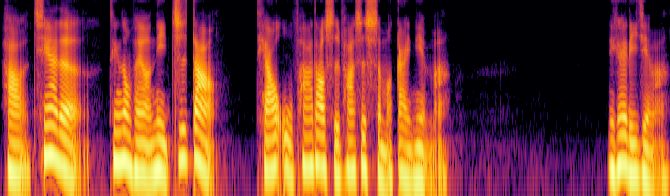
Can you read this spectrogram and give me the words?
好，亲爱的听众朋友，你知道调五趴到十趴是什么概念吗？你可以理解吗？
